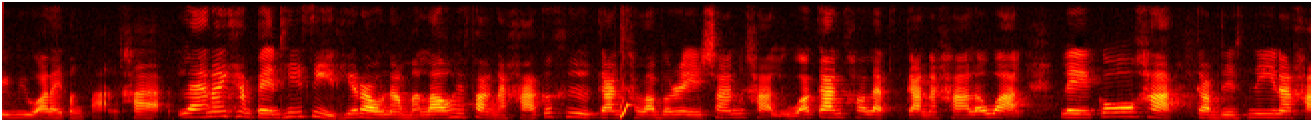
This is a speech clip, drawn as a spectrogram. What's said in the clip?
รีวิวอะไรต่างๆ ค่ะ และในแคมเปญทีสี่4 ที่เรานำมาเล่าให้ฟังนะคะ ก็คือการ collaboration ค่ะ หรือว่าการ collab กันนะคะ ระหว่าง Lego ค่ะกับ Disney นะคะ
